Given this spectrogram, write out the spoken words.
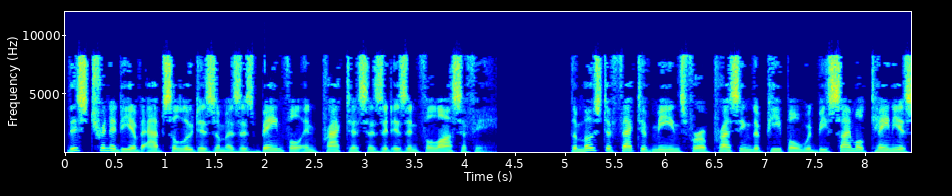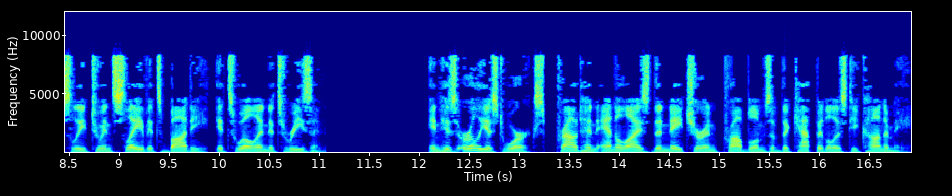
This trinity of absolutism is as baneful in practice as it is in philosophy. The most effective means for oppressing the people would be simultaneously to enslave its body, its will and its reason. In his earliest works, Proudhon analyzed the nature and problems of the capitalist economy.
